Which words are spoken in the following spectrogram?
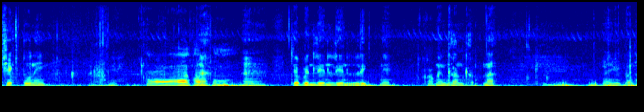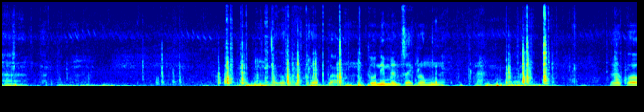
เช็คตัวนี้อ๋อครับผมอ่าจะเป็นเลนเลนเล็กเนี่ยครับเหมือนกันครับนะไม่มีปัญหาครับอืมแล้วก็ปิด ครอบแบบตัวนี้มันใส่เครื่องมือไงนะ แล้วก็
